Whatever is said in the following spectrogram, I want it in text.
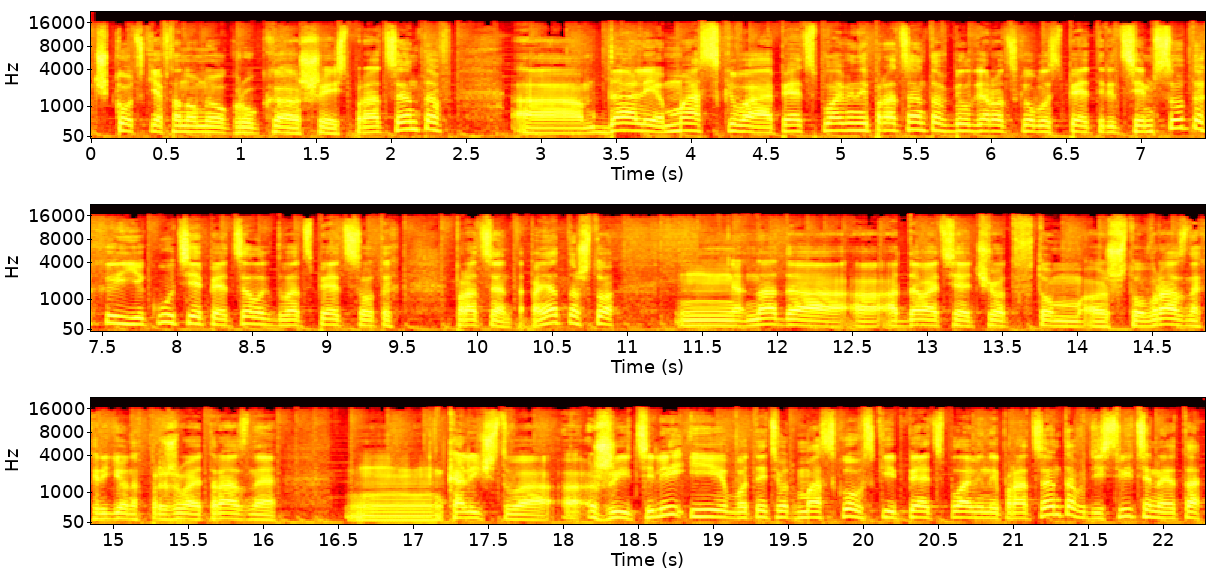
Чукотский автономный округ 6%, а, далее Москва 5,5%, Белгородская область 5,37% и Якутия 5,25%. Понятно, что надо а, отдавать себе отчет в том, что в разных регионах проживает разное э, жителей. И вот эти вот московские 5,5% действительно это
